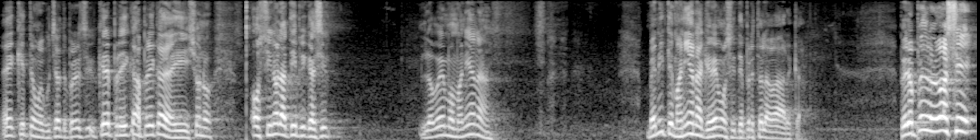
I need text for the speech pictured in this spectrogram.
Eh, ¿Qué tengo que escucharte? Si querés predicar, predica de ahí. Yo no. O si no, la típica, decir, ¿Lo vemos mañana? Venite mañana que vemos si te presto la barca. Pero Pedro lo hace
